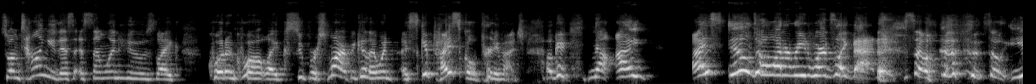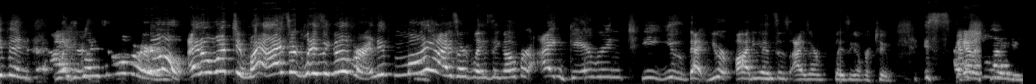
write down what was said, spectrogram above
So I'm telling you this as someone who's like quote unquote like super smart because I went I skipped high school pretty much. Okay. Now I I still don't want to read words like that. So, so even eyes glaze over. No, I don't want to. My eyes are glazing over, and if my eyes are glazing over, I guarantee you that your audience's eyes are glazing over too. Especially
